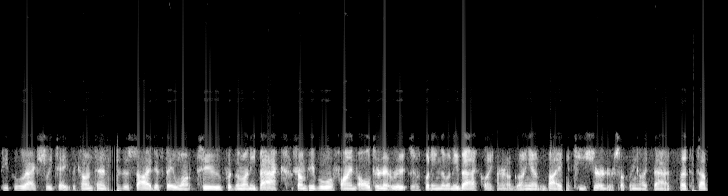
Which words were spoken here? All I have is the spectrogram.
people who actually take the content to decide if they want to put the money back. Some people will find alternate routes of putting the money back, like, I don't know, going out and buying a t-shirt or something like that. But it's up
